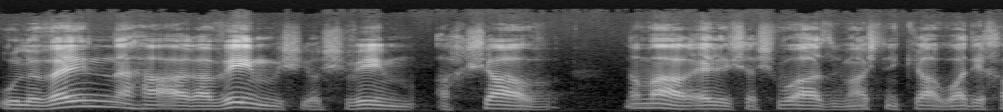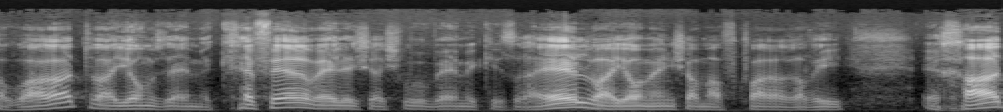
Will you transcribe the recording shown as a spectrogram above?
ולבין הערבים שיושבים עכשיו, נאמר אלה שישבו אז במה שנקרא ואדי חווארת והיום זה עמק חפר ואלה שישבו בעמק יזרעאל והיום אין שם אף כפר ערבי אחד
